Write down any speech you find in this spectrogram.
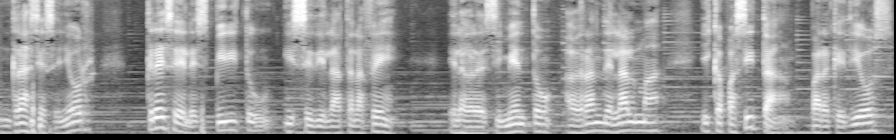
gracias Señor, crece el espíritu y se dilata la fe. El agradecimiento agranda el alma y capacita para que Dios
